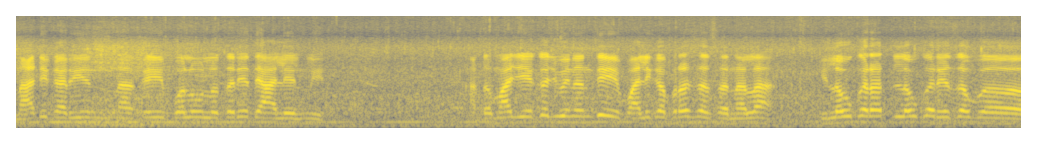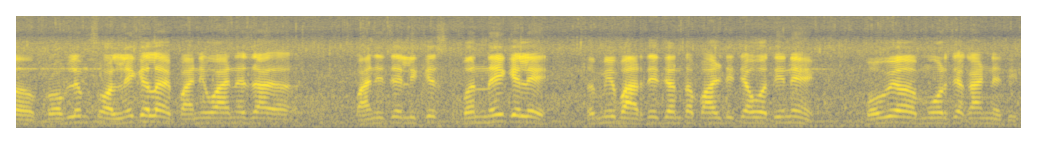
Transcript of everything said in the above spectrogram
नाधिकारींना काही बोलवलं तरी ते आलेले नाहीत. आता माझी एकच विनंती आहे पालिका प्रशासनाला की लवकरात लवकर याचा प्रॉब्लेम सॉल्व्ह नाही केला आहे पाणी वाहण्या जा पाणीचे लिकेज बंद नाही केले तर मी भारतीय जनता पार्टीच्या वतीने भव्य मोर्चा काढण्यात येईल.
